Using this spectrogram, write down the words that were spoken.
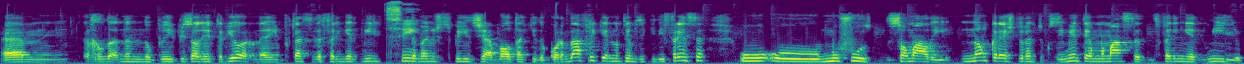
ehm, rela- no episódio anterior, na importância da farinha de milho Sim. também nos países já volta aqui do Corno da África, não temos aqui diferença. O, o mufu de Somali não cresce durante o cozimento, é uma massa de farinha de milho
